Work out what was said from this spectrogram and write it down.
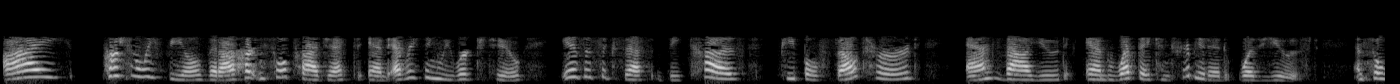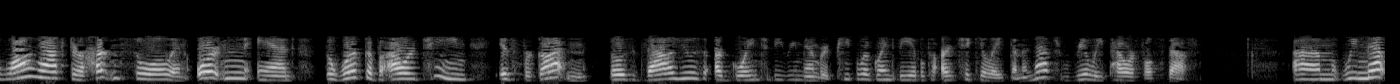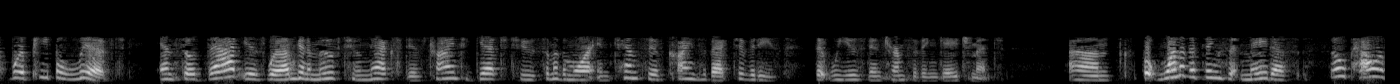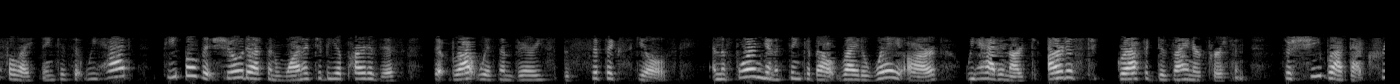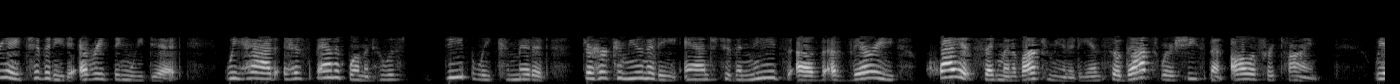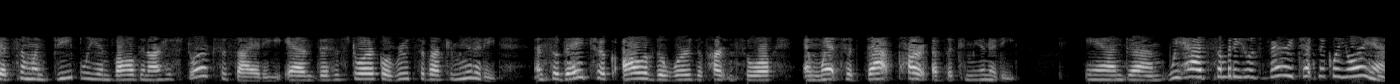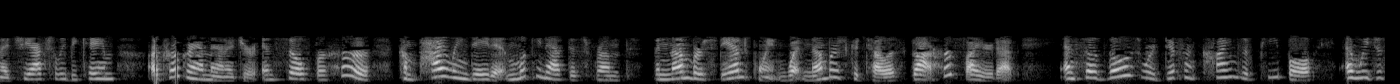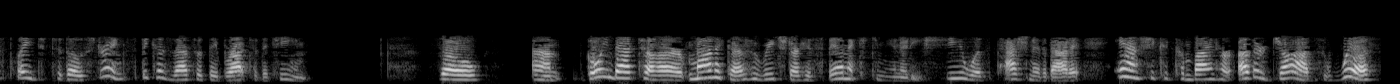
I personally feel that our Heart and Soul project and everything we worked to is a success because people felt heard and valued and what they contributed was used. And so long after Heart and Soul and Orton and the work of our team is forgotten, those values are going to be remembered. People are going to be able to articulate them, and that's really powerful stuff. Um, we met where people lived, and so that is where I'm going to move to next is trying to get to some of the more intensive kinds of activities that we used in terms of engagement. Um, but one of the things that made us so powerful, I think, is that we had people that showed up and wanted to be a part of this that brought with them very specific skills. And the four I'm going to think about right away are we had an art, artist graphic designer person. So she brought that creativity to everything we did. We had a Hispanic woman who was deeply committed to her community and to the needs of a very quiet segment of our community. And so that's where she spent all of her time. We had someone deeply involved in our historic society and the historical roots of our community. And so they took all of the words of heart and soul and went to that part of the community. And um, we had somebody who was very technically oriented. She actually became our program manager. And so for her, compiling data and looking at this from the numbers standpoint and what numbers could tell us got her fired up. And so those were different kinds of people, and we just played to those strengths because that's what they brought to the team. So um, going back to our Monica, who reached our Hispanic community, she was passionate about it, and she could combine her other jobs with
